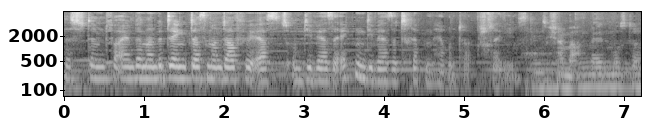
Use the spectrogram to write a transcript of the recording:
Das stimmt, vor allem wenn man bedenkt, dass man dafür erst um diverse Ecken, diverse Treppen heruntersteigen muss. Sich scheinbar anmelden musste.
